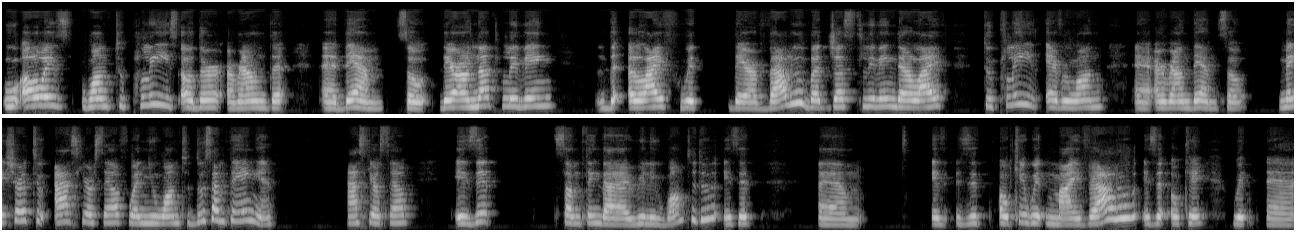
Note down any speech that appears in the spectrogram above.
who always want to please other around the, uh, them so they are not living the, a life with their value but just living their life to please everyone uh, around them so make sure to ask yourself when you want to do something ask yourself is it something that i really want to do is it um, is, is it okay with my value? Is it okay with uh,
